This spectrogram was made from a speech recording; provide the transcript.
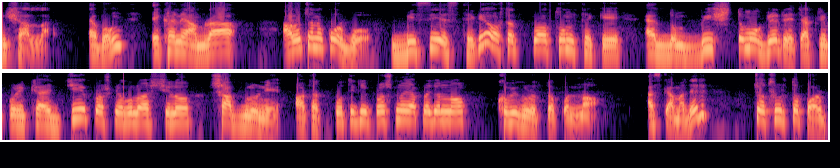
ইনশাআল্লাহ। এবং এখানে আমরা আলোচনা করব বিসিএস থেকে, অর্থাৎ প্রথম থেকে একদম বিশতম গ্রেডে চাকরি পরীক্ষায় যে প্রশ্নগুলো আসছিল সবগুলো নিয়ে। অর্থাৎ প্রতিটি প্রশ্নই আপনার জন্য খুবই গুরুত্বপূর্ণ। আজকে আমাদের চতুর্থ পর্ব।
